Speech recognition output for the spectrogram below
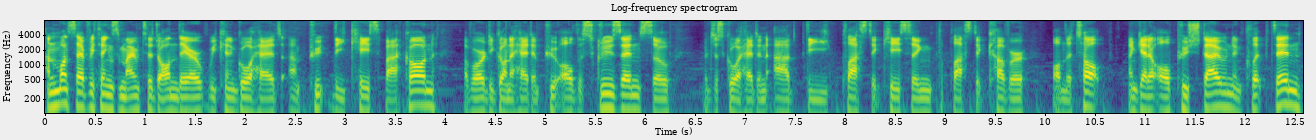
And once everything's mounted on there, we can go ahead and put the case back on. I've already gone ahead and put all the screws in. So I'll just go ahead and add the plastic casing, the plastic cover on the top and get it all pushed down and clipped in.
